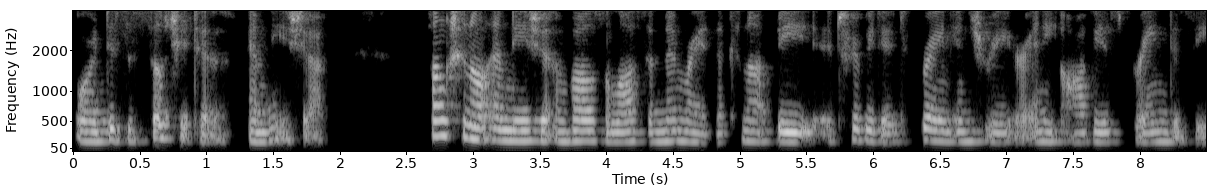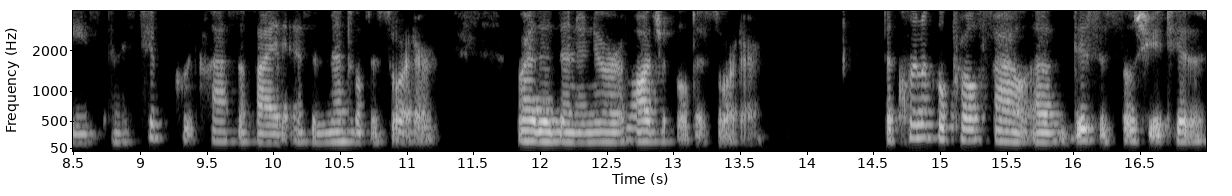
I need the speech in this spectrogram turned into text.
or dissociative amnesia. Functional amnesia involves a loss of memory that cannot be attributed to brain injury or any obvious brain disease and is typically classified as a mental disorder rather than a neurological disorder. The clinical profile of dissociative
